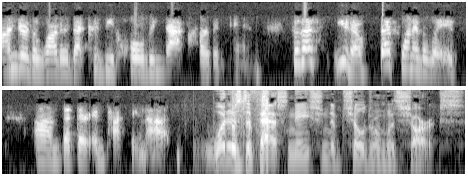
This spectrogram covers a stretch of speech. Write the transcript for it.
under the water that could be holding that carbon in. So that's, you know, that's one of the ways um, that they're impacting that. What is the fascination of children with sharks?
